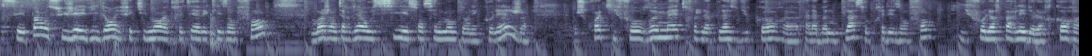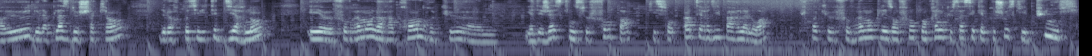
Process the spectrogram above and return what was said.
C'est pas un sujet évident effectivement à traiter avec les enfants. Moi j'interviens aussi essentiellement dans les collèges. Je crois qu'il faut remettre la place du corps euh, à la bonne place auprès des enfants. Il faut leur parler de leur corps à eux, de la place de chacun, de leur possibilité de dire non. Et il euh, faut vraiment leur apprendre qu'il euh, y a des gestes qui ne se font pas, qui sont interdits par la loi je crois qu'il faut vraiment que les enfants comprennent que ça, c'est quelque chose qui est puni.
